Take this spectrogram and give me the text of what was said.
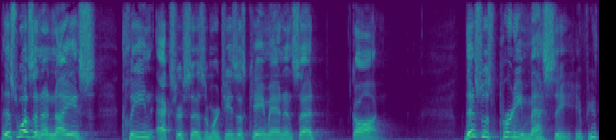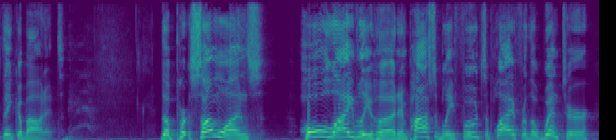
This wasn't a nice, clean exorcism where Jesus came in and said, Gone. This was pretty messy if you think about it. The, someone's whole livelihood and possibly food supply for the winter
